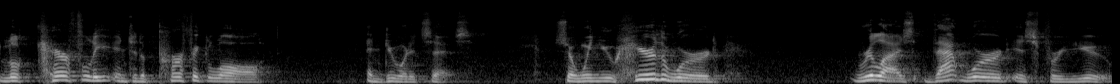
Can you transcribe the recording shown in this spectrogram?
Look carefully into the perfect law and do what it says. So when you hear the word, realize that word is for you.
